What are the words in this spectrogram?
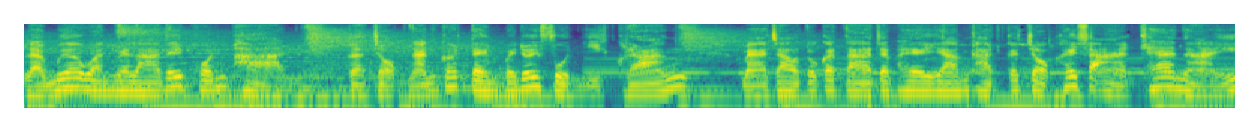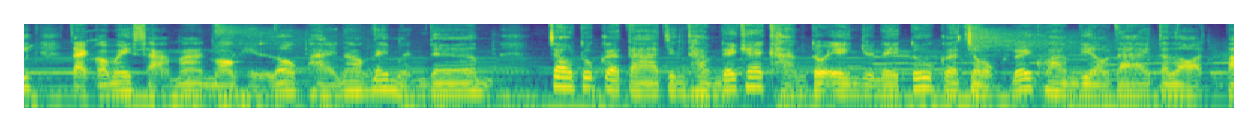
และเมื่อวันเวลาได้พ้นผ่าน กระจกนั้นก็เต็มไปด้วยฝุ่นอีกครั้ง แม้เจ้าตุ๊กตาจะพยายามขัดกระจกให้สะอาดแค่ไหน แต่ก็ไม่สามารถมองเห็นโลกภายนอกได้เหมือนเดิม เจ้าตุ๊กตาจึงทำได้แค่ขังตัวเองอยู่ในตู้กระจกด้วยความเดียวดายตลอดไป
